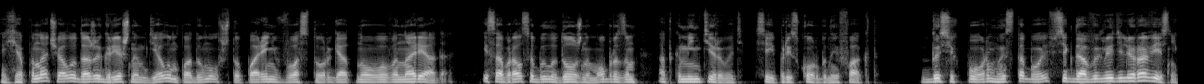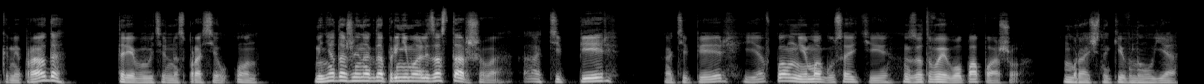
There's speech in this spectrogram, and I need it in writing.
Я поначалу даже грешным делом подумал, что парень в восторге от нового наряда, и собрался было должным образом откомментировать сей прискорбный факт. «До сих пор мы с тобой всегда выглядели ровесниками, правда?» — требовательно спросил он. «Меня даже иногда принимали за старшего, а теперь...» «А теперь я вполне могу сойти за твоего папашу», — мрачно кивнул я.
